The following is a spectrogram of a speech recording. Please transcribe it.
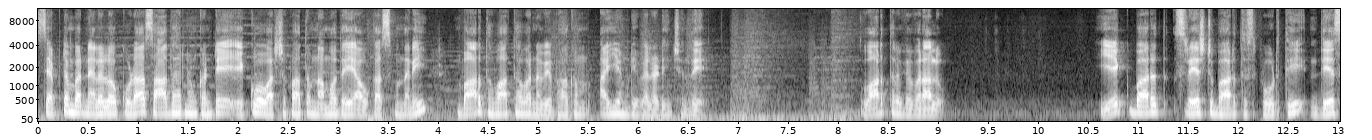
సెప్టెంబర్ నెలలో కూడా సాధారణం కంటే ఎక్కువ వర్షపాతం నమోదయ్యే అవకాశం ఉందని భారత వాతావరణ విభాగం ఐఎండీ వెల్లడించింది. వార్తల వివరాలు. ఏక్ భారత్ శ్రేష్ఠ భారత్ స్ఫూర్తి దేశ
